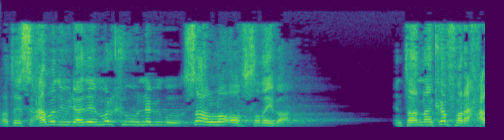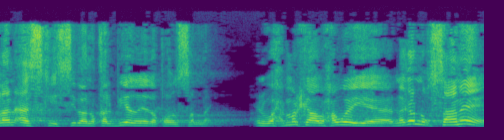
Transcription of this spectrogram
Waatay saxaabadu yidhahdeen markii uu nebigu saa loo oofsadayba intaanaan ka faraxalan aaskiisii baannu qalbiyadeeda qoonsannay. In wax markaa waxa weeye naga nuqsaameen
